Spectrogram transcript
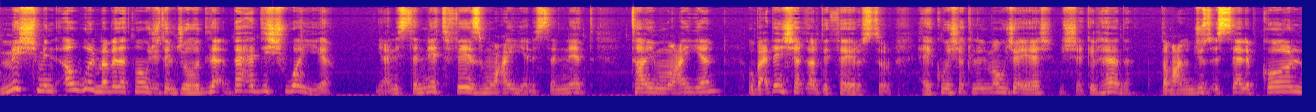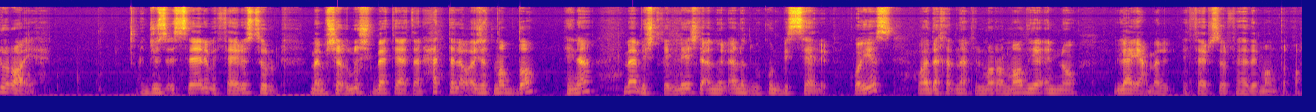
مش من أول ما بدأت موجة الجهد لا بعد شوية. يعني استنيت phase معين استنيت time معين وبعدين شغلت ال thyristor هيكون شكل الموجة إيش؟ بالشكل هذا. طبعا الجزء السالب كله رايح. الجزء السالب ال thyristor ما بشغلوش بتاتا. حتى لو أجت نبضة هنا ما بيشتغل. ليش؟ لأنه الأنود بيكون بالسالب. كويس؟ وهذا أخذناه في المرة الماضية إنه لا يعمل ال thyristor في هذه المنطقة.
